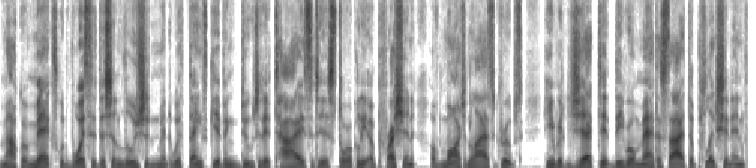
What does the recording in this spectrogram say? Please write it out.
Malcolm X would voice his disillusionment with Thanksgiving due to the ties to the historically oppression of marginalized groups. He rejected the romanticized depiction, and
